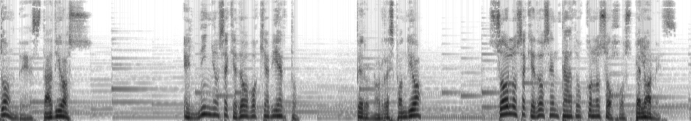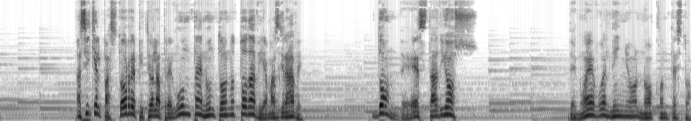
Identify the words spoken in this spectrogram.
¿Dónde está Dios? El niño se quedó boquiabierto, pero no respondió. Solo se quedó sentado con los ojos pelones. Así que el pastor repitió la pregunta en un tono todavía más grave. ¿Dónde está Dios? De nuevo el niño no contestó.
